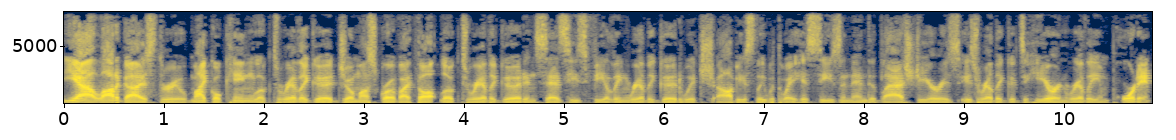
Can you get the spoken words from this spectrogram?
Yeah, a lot of guys through. Michael King looked really good. Joe Musgrove, I thought, looked really good and says he's feeling really good, which obviously, with the way his season ended last year, is, is really good to hear and really important.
